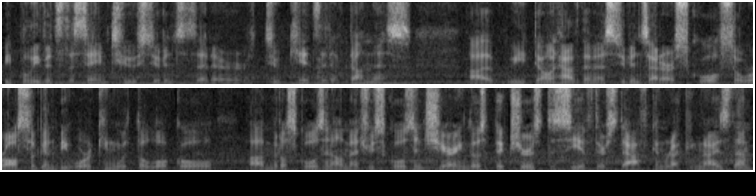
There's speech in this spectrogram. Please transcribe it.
We believe it's the same two students that are two kids that have done this. Uh, we don't have them as students at our school, so we're also going to be working with the local uh, middle schools and elementary schools and sharing those pictures to see if their staff can recognize them.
